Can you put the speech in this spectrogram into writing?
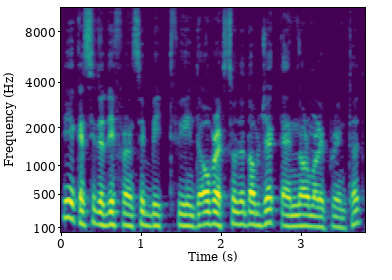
Here you can see the difference between the over extruded object and normally printed.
